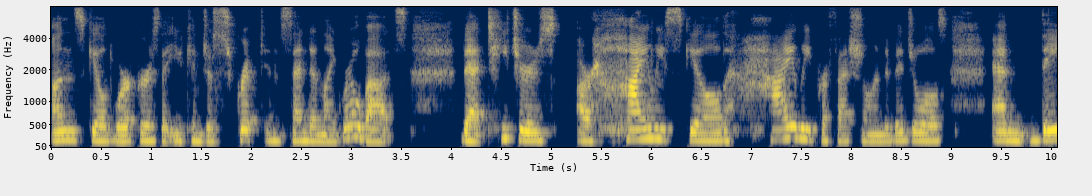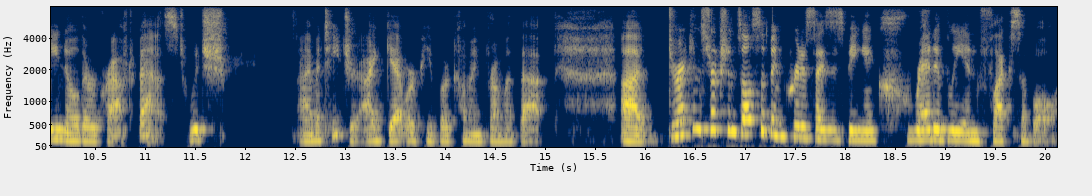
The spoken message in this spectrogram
unskilled workers that you can just script and send in like robots, that teachers are highly skilled, highly professional individuals, and they know their craft best, which I'm a teacher. I get where people are coming from with that. Uh, direct instruction's also been criticized as being incredibly inflexible.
